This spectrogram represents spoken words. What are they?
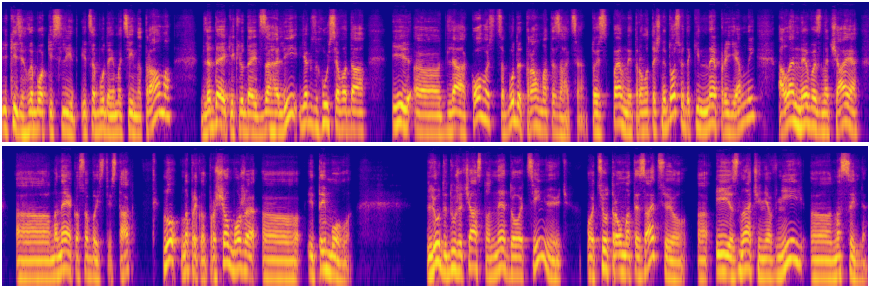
якийсь глибокий слід, і це буде емоційна травма. Для деяких людей взагалі, як з гуся вода, і е, для когось це буде травматизація. Тобто певний травматичний досвід, який неприємний, але не визначає е, мене як особистість. Так? Ну, Наприклад, про що може йти е, мова? Люди дуже часто недооцінюють оцю травматизацію е, і значення в ній е, насилля.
